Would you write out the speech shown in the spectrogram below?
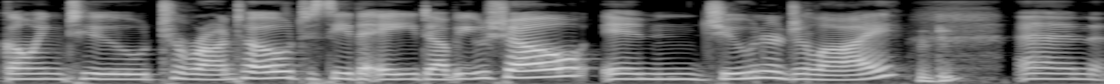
going to Toronto to see the AEW show in June or July. And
